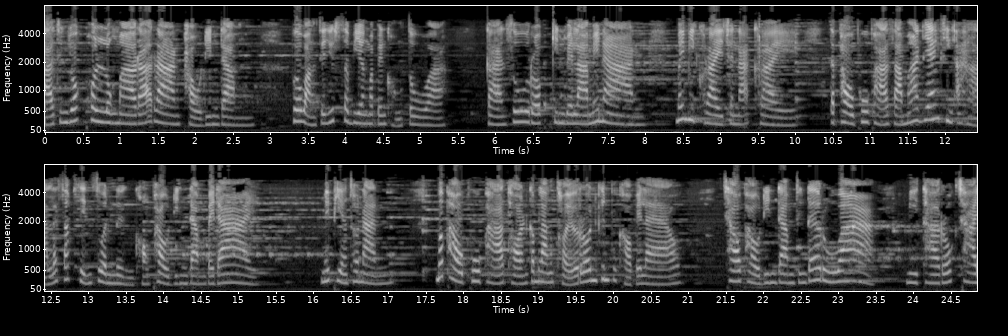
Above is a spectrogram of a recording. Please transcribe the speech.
าจึงยกพลลงมาระรานเผ่าดินดำ เพื่อหวังจะยึดสเสบียงมาเป็นของตัว การสู้รบกินเวลาไม่นาน ไม่มีใครชนะใคร แต่เผ่าภูผาสามารถแย่งชิงอาหารและทรัพย์สินส่วนหนึ่งของเผ่าดินดำไปได้ ไม่เพียงเท่านั้น เมื่อเผ่าภูผาถอนกำลังถอยร่นขึ้นภูเขาไปแล้ว ชาวเผ่าดินดำจึงได้รู้ว่า มีทารกชาย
